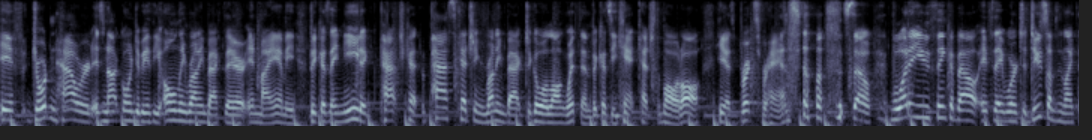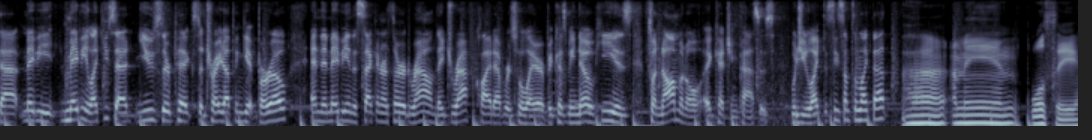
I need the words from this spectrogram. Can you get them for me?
if Jordan Howard is not going to be the only running back there in Miami because they need a patch ca- pass catching running back to go along with him because he can't catch the ball at all. He has bricks for hands. so what do you think about if they were to do something like that? Maybe, maybe like you said, use their picks to trade up and get Burrow, and then maybe in the second or third round round, they draft Clyde Edwards Helaire because we know he is phenomenal at catching passes. Would you like to see something like that? Uh, I mean, we'll see.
